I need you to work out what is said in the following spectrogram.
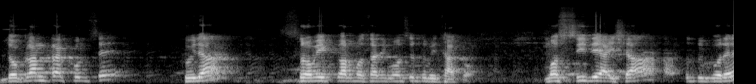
দোকানটা খুলছে, খুইলা শ্রমিক কর্মচারী বলছে, তুমি থাকো। মসজিদে আইসা শুরু করে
